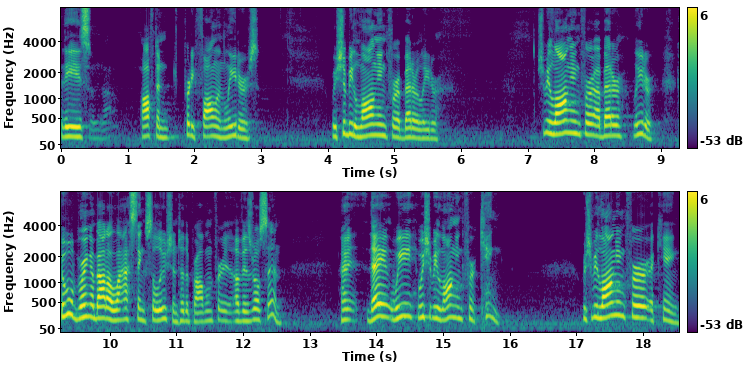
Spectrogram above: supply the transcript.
these often pretty fallen leaders, we should be longing for a better leader. Should be longing for a better leader who will bring about a lasting solution to the problem for, of Israel's sin. I mean, they, we, we should be longing for a king. We should be longing for a king.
